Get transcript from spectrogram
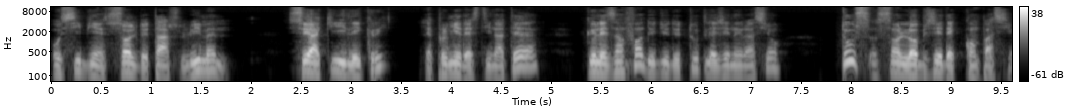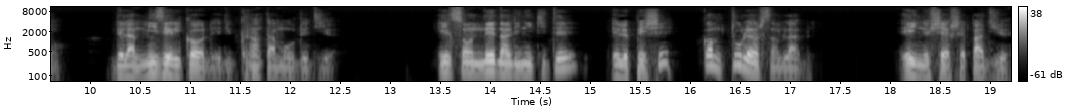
aussi bien Saul de Tarse lui-même, ceux à qui il écrit, les premiers destinataires, que les enfants de Dieu de toutes les générations, tous sont l'objet des compassions, de la miséricorde et du grand amour de Dieu. Ils sont nés dans l'iniquité et le péché, comme tous leurs semblables. Et ils ne cherchaient pas Dieu.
